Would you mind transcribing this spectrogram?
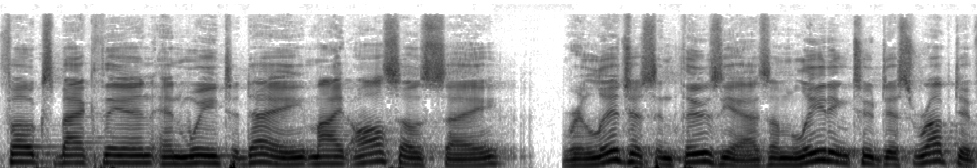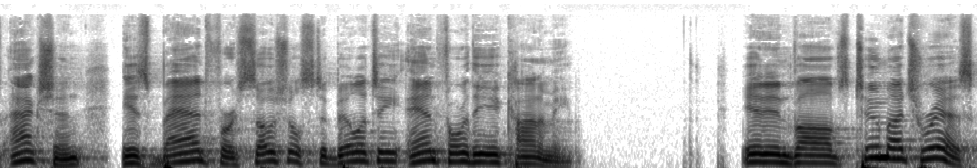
folks back then and we today might also say religious enthusiasm leading to disruptive action is bad for social stability and for the economy. It involves too much risk,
